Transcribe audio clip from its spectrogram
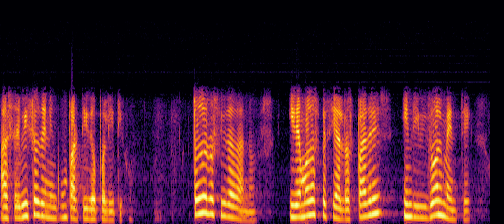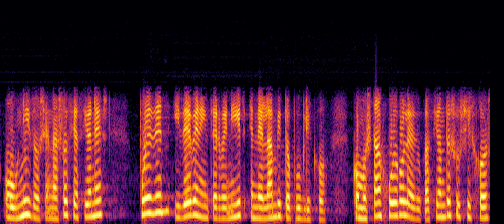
al servicio de ningún partido político. Todos los ciudadanos, y de modo especial los padres, individualmente o unidos en asociaciones, pueden y deben intervenir en el ámbito público, como está en juego la educación de sus hijos,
